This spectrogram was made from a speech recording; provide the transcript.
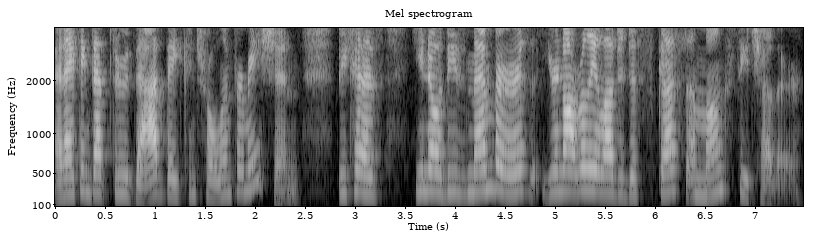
And I think that through that, they control information because, you know, these members, you're not really allowed to discuss amongst each other.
